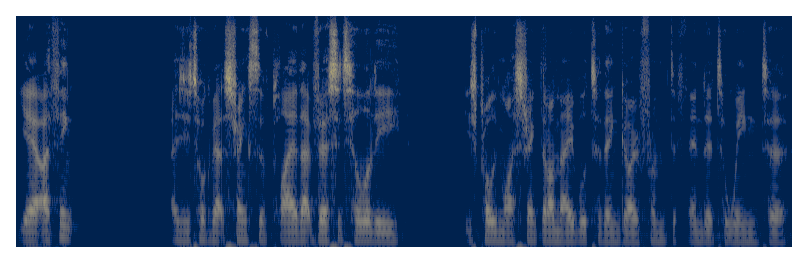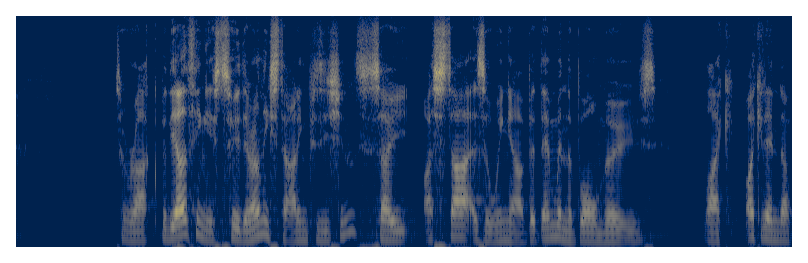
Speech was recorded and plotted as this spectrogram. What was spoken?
yeah, I think as you talk about strengths of player, that versatility is probably my strength that I'm able to then go from defender to wing to to ruck. But the other thing is too, they're only starting positions. So I start as a winger, but then when the ball moves, like I could end up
